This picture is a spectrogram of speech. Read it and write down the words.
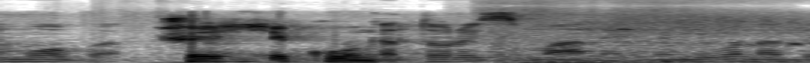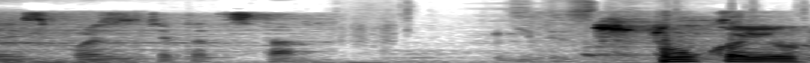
моба, 6 секунд. который с маной. На него надо использовать этот стан. Стукаю.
